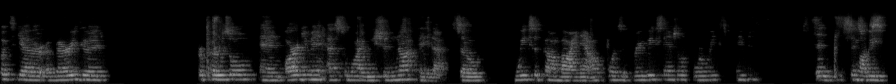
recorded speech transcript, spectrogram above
put together a very good proposal and argument as to why we should not pay that. So weeks have gone by now. Was it three weeks, Angela? Four weeks, maybe? Since, Since we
